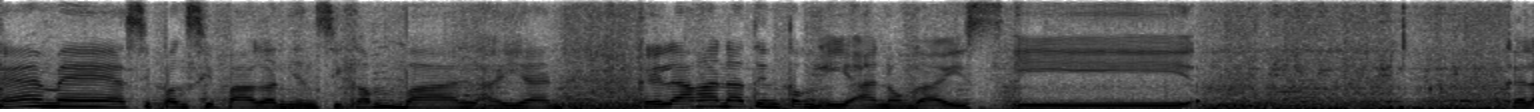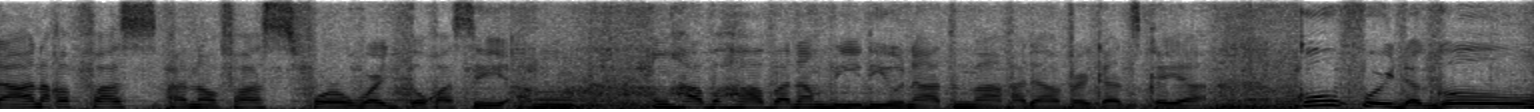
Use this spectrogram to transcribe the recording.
Eme, sipag-sipagan yan si Kambal, ayan. Kailangan natin tong i-ano guys, i kailangan naka fast ano fast forward to kasi ang ang haba-haba ng video natin mga cadaver cards kaya go for the go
